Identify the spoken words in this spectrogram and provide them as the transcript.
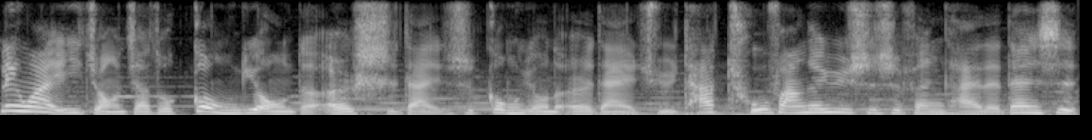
另外一种叫做共用的二世代，就是共用的二代居，它厨房跟浴室是分开的，但是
